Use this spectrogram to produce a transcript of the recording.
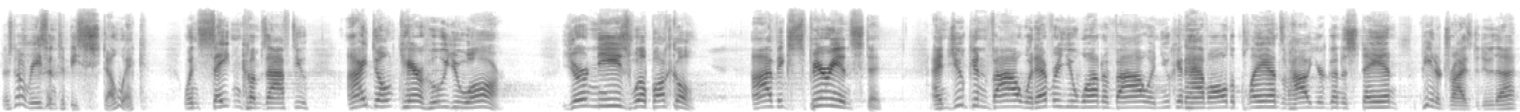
There's no reason to be stoic. When Satan comes after you, I don't care who you are, your knees will buckle. I've experienced it. And you can vow whatever you want to vow, and you can have all the plans of how you're going to stand. Peter tries to do that.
